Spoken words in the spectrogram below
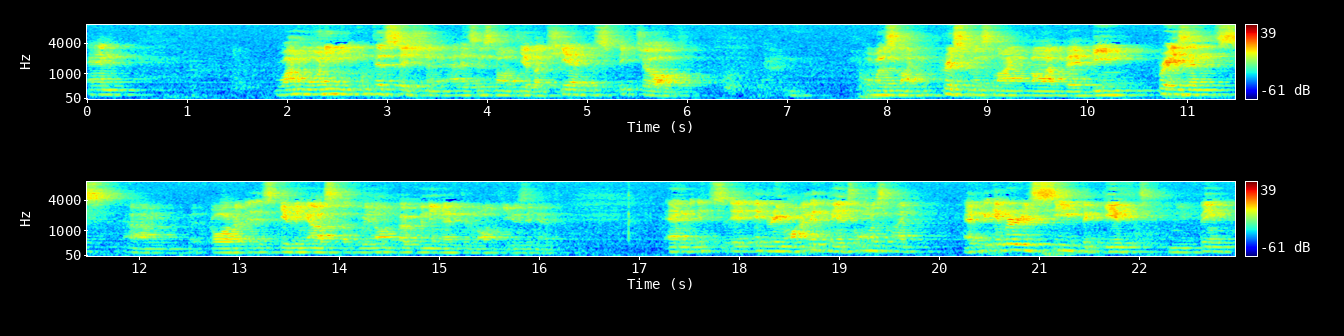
And one morning in intercession, Alice is not here, but she had this picture of almost like a Christmas-like vibe there, being presents God is giving us, but we're not opening it and not using it. And it's, it, it reminded me, it's almost like, have you ever received a gift and you think,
